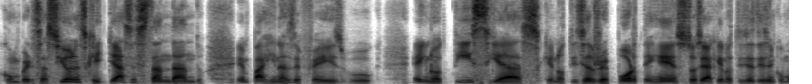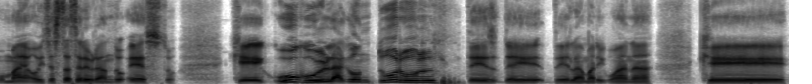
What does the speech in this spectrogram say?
conversaciones que ya se están dando en páginas de Facebook, en noticias, que noticias reporten esto, o sea, que noticias dicen como, hoy se está celebrando esto, que Google haga un doodle de, de la marihuana, que,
